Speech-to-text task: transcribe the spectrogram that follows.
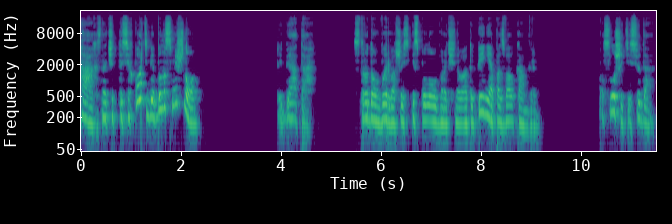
Ах, значит, до сих пор тебе было смешно. Ребята, с трудом вырвавшись из полуобморочного отупения, позвал Кангры. Послушайте сюда.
